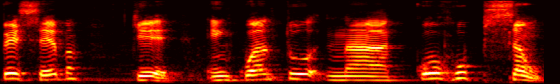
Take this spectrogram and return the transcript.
Perceba que, enquanto na corrupção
